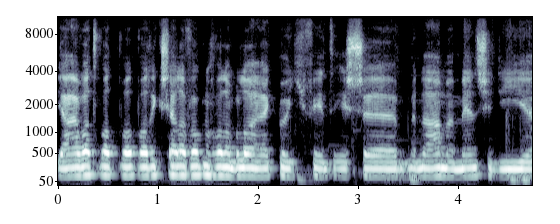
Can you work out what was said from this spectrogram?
Ja, wat, wat, wat, wat ik zelf ook nog wel een belangrijk puntje vind, is uh, met name mensen die uh,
